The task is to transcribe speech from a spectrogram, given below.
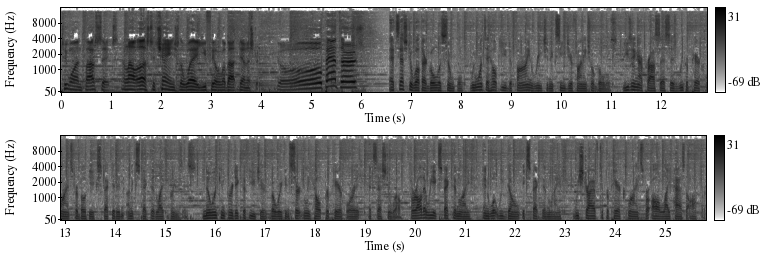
2156 and allow us to change the way you feel about dentistry. Go Panthers! At Sestra Wealth, our goal is simple. We want to help you define, reach, and exceed your financial goals. Using our processes, we prepare clients for both the expected and unexpected life brings us. No one can predict the future, but we can certainly help prepare for it at Sestra Wealth. For all that we expect in life and what we don't expect in life, we strive to prepare clients for all life has to offer.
